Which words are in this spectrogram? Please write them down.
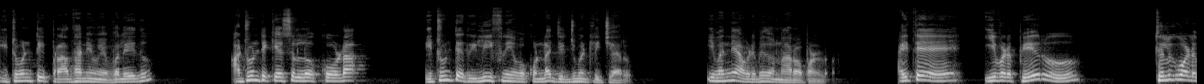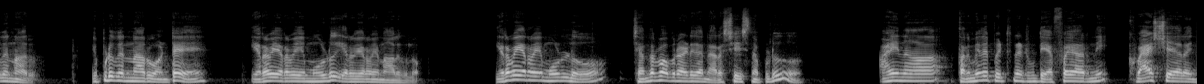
ఎటువంటి ప్రాధాన్యం ఇవ్వలేదు. అటువంటి కేసుల్లో కూడా ఎటువంటి రిలీఫ్ని ఇవ్వకుండా జడ్జిమెంట్లు ఇచ్చారు ఇవన్నీ ఆవిడ మీద ఉన్న ఆరోపణలు. అయితే ఈవిడ పేరు తెలుగు వాళ్ళు విన్నారు. ఎప్పుడు విన్నారు అంటే ఇరవై ఇరవై మూడు ఇరవై ఇరవై నాలుగులో. ఇరవై ఇరవై మూడులో చంద్రబాబు నాయుడు గారిని అరెస్ట్ చేసినప్పుడు ఆయన తన మీద పెట్టినటువంటి ఎఫ్ఐఆర్ని క్వాష్ చేయాలని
